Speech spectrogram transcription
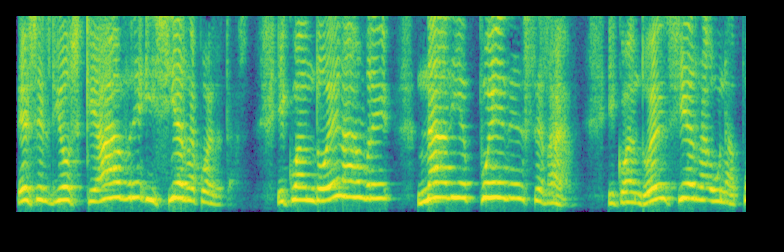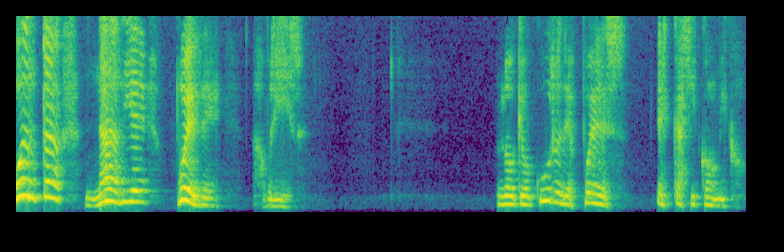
es el Dios que abre y cierra puertas. Y cuando Él abre, nadie puede cerrar. Y cuando Él cierra una puerta, nadie puede abrir. Lo que ocurre después es casi cómico.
